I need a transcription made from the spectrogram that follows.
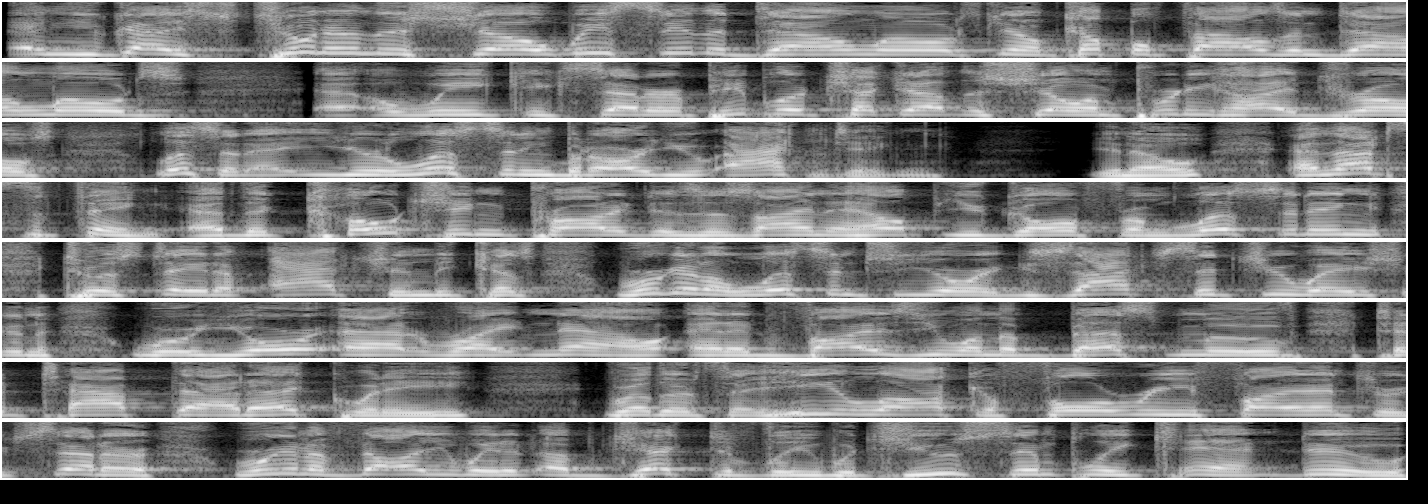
And you guys tune into the show. We see the downloads, you know, a couple thousand downloads a week, et cetera. People are checking out the show in pretty high droves. Listen, eh, you're listening, but are you acting? You know, and that's the thing. The coaching product is designed to help you go from listening to a state of action because we're going to listen to your exact situation where you're at right now and advise you on the best move to tap that equity, whether it's a HELOC, a full refinance, or et cetera. We're going to evaluate it objectively, which you simply can't do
